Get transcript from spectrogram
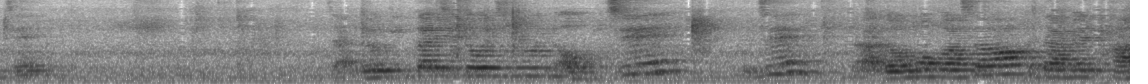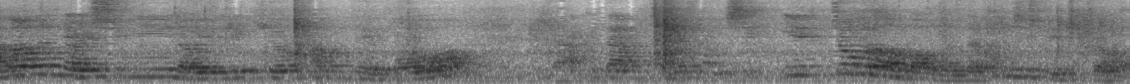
그지? 자, 여기까지도 질문 없지? 그지? 자, 넘어가서 그 다음에 단어는 열심히 너희들이 기억하면 되고 자, 그 다음 31쪽으로 넘어간다. 31쪽.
